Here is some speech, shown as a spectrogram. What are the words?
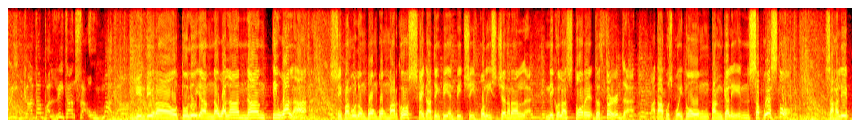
Brigada Balita sa umaga. Hindi raw tuluyang nawalan ng tiwala si Pangulong Bongbong Marcos kay dating PNP Chief Police General Nicolas Torre III matapos po itong tanggalin sa pwesto. Sa halip,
